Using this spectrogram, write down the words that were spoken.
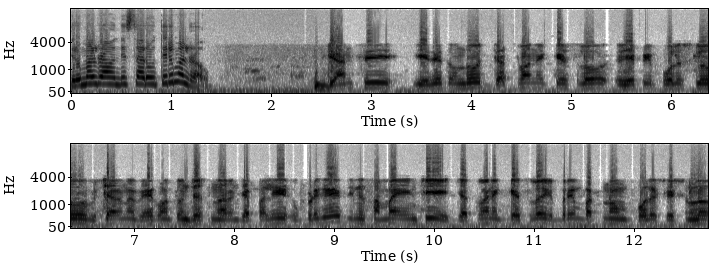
తిరుమలరావు అందిస్తారు. తిరుమలరావు. ఝాన్సీ ఏదైతే ఉందో జత్వానిక్ కేసులో ఏపీ పోలీసులు విచారణ వేగవంతం చేస్తున్నారని చెప్పాలి. ఇప్పటికే దీనికి సంబంధించి జత్వానిక్ కేసులో ఇబ్రహీంపట్నం పోలీస్ స్టేషన్లో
